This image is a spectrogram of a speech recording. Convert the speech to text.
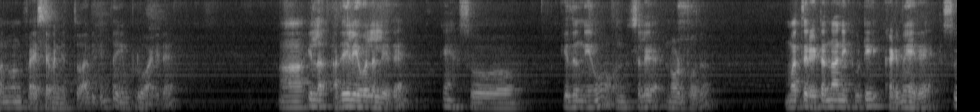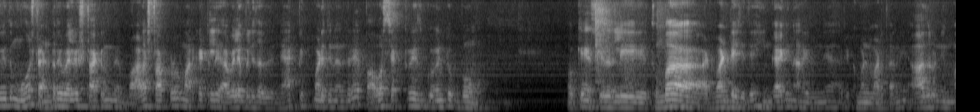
ಒನ್ ಒನ್ ಫೈವ್ ಸೆವೆನ್ ಇತ್ತು, ಅದಕ್ಕಿಂತ ಇಂಪ್ರೂವ್ ಆಗಿದೆ. ಇಲ್ಲ, ಅದೇ ಲೆವೆಲಲ್ಲಿ ಇದೆ ಓಕೆ ಸೊ ಇದು ನೀವು ಒಂದು ಸಲ ನೋಡ್ಬೋದು. ಮತ್ತು ರಿಟರ್ನ್ ಆನ್ ಇಕ್ವಿಟಿ ಕಡಿಮೆ ಇದೆ. ಸೊ ಇದು ಮೋಸ್ಟ್ ಅಂಡರ್ ವ್ಯಾಲ್ಯೂ ಸ್ಟಾಕ್ ಅಂದರೆ ಭಾಳ ಸ್ಟಾಕ್ಗಳು ಮಾರ್ಕೆಟಲ್ಲಿ ಅವೈಲೇಬಲ್ ಇದ್ದಾವೆ ಇದನ್ನ ಯಾಕೆ ಪಿಕ್ ಮಾಡಿದ್ದೀನಿ ಅಂದರೆ power sector is going to boom okay so ಇದರಲ್ಲಿ ತುಂಬ ಅಡ್ವಾಂಟೇಜ್ ಇದೆ. ಹೀಗಾಗಿ ನಾನು ಇದನ್ನೇ ರೆಕಮೆಂಡ್ ಮಾಡ್ತಾನೆ. ಆದರೂ ನಿಮ್ಮ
